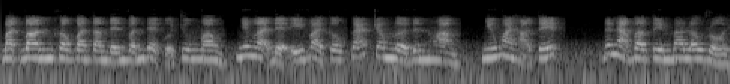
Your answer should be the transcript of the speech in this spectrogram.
bạch bân không quan tâm đến vấn đề của trung mông, nhưng lại để ý vài câu khác trong lời đinh hoàng, nhíu mày hỏi tiếp. Đinh hạ vào tìm bao lâu rồi?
